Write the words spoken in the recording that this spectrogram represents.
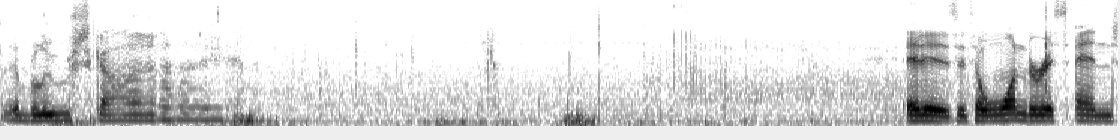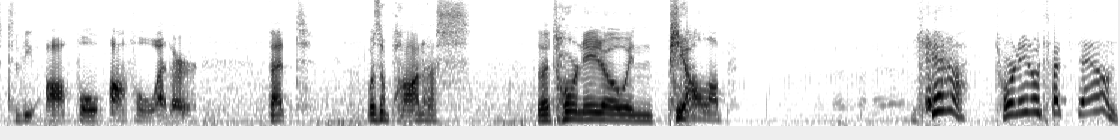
The blue sky. It is. It's a wondrous end to the awful, awful weather that was upon us. The tornado in Puyallup. Yeah, tornado touchdown.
